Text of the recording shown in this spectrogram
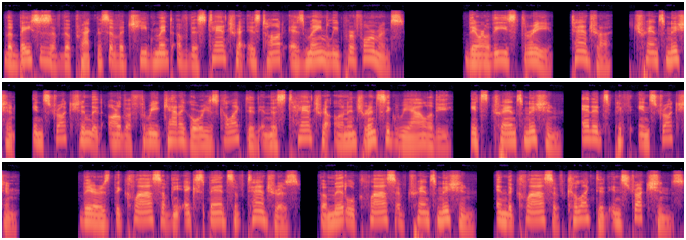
The basis of the practice of achievement of this Tantra is taught as mainly performance. There are these three Tantra, transmission, instruction that are the three categories collected in this Tantra on intrinsic reality, its transmission, and its pith instruction. There is the class of the expansive Tantras, the middle class of transmission, and the class of collected instructions.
